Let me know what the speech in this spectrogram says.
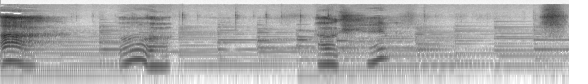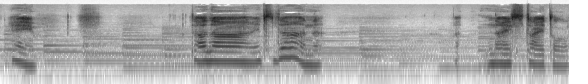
Ah. Okay. Hey. Ta-da! It's done. Nice title.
